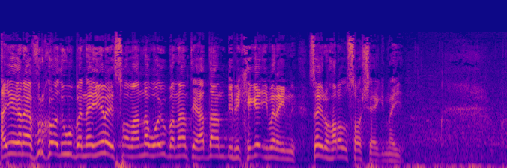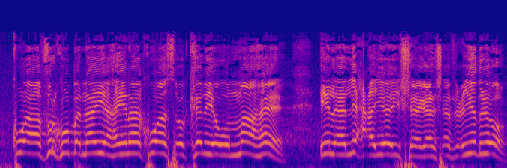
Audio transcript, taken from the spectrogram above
ayagana afurkooda wuu bannaanyay inay soomaanna way u bannaantahay haddaan dhibi kaga imanaynin saynu hore u soo sheegnay. Kuwa afurku u bannaan yahayna kuwaasoo keliya uun ma ahee ilaa lix ayay sheegaan shaaficiyadiyo.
